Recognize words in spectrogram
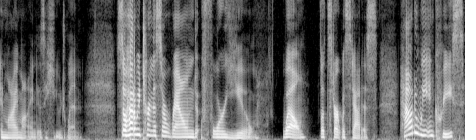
in my mind, is a huge win. So, how do we turn this around for you? Well, let's start with status. How do we increase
